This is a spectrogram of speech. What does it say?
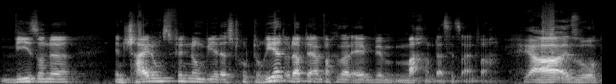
wie so eine Entscheidungsfindung, wie ihr das strukturiert oder habt ihr einfach gesagt, ey, wir machen das jetzt einfach? Ja, also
